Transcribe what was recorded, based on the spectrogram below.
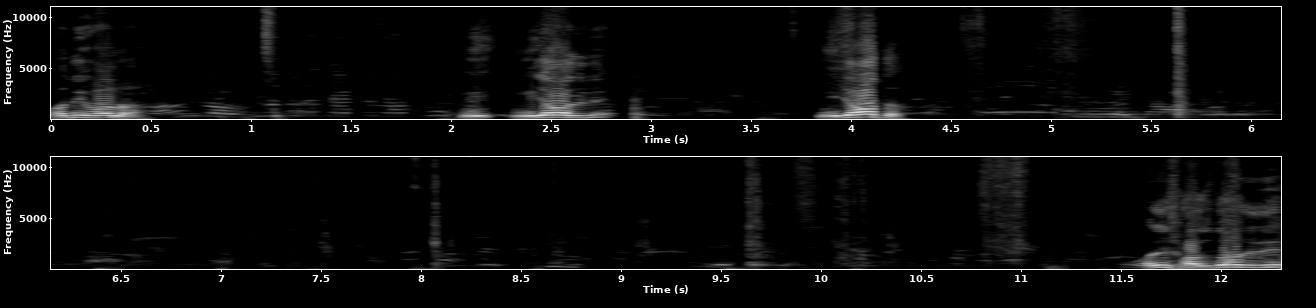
ওদি বলো। নিয়ে যাব দিদি। নিয়ে যাব তো। ওদি সস দেবো দিদি।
